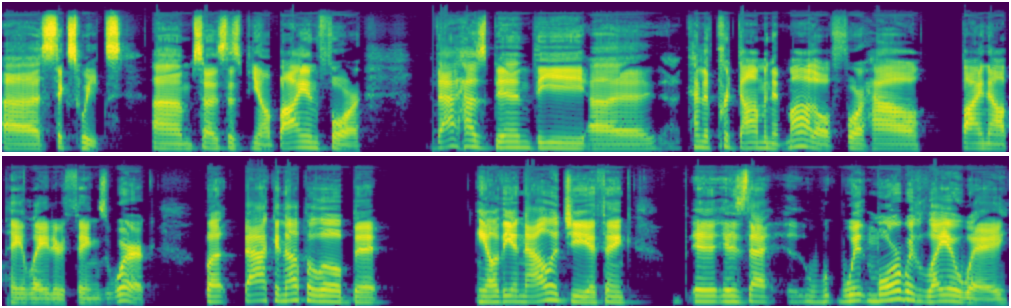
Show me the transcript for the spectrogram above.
uh, six weeks. Um, so it says you know buy in four. That has been the uh, kind of predominant model for how buy now pay later things work. But backing up a little bit, you know the analogy I think is, is that with more with layaway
